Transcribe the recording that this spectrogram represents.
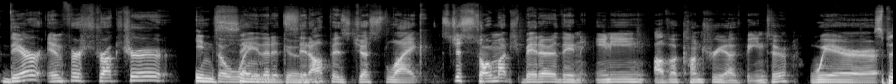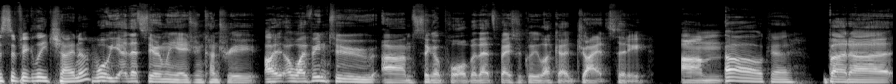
their infrastructure. Insane the way that it's good. set up is just like it's just so much better than any other country I've been to. Where Specifically China. Well, yeah, that's the only Asian country. I oh, I've been to um, Singapore, but that's basically like a giant city. Um, Oh, okay. but uh,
